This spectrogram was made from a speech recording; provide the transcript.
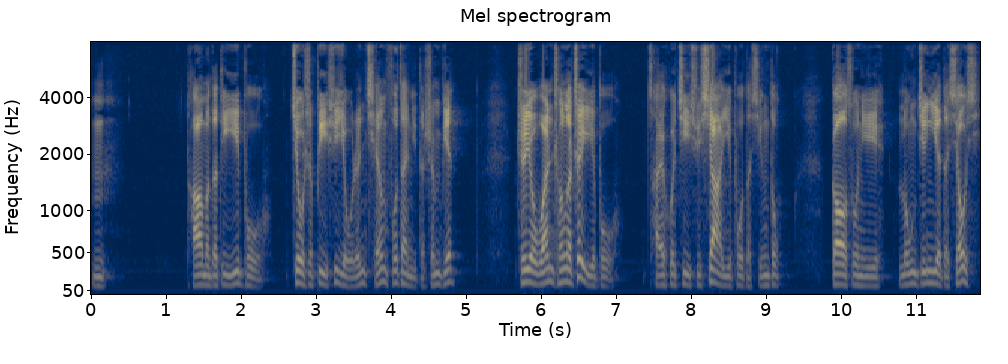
嗯，他们的第一步就是必须有人潜伏在你的身边，只有完成了这一步，才会继续下一步的行动。告诉你龙精液的消息。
